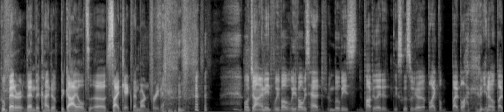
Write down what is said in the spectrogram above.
who better than the kind of beguiled uh, sidekick than Martin Freeman? Well, John, I mean, we've we've always had movies populated exclusively by by black, you know, by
